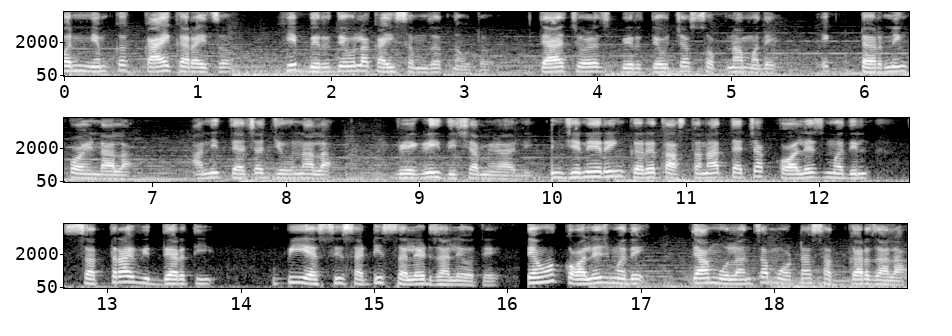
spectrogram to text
पण नेमकं काय करायचं हे बिरदेवला काही समजत नव्हतं. त्याच वेळेस बिरदेवच्या स्वप्नामध्ये एक टर्निंग पॉईंट आला आणि त्याच्या जीवनाला वेगळी दिशा मिळाली. इंजिनिअरिंग करत असताना त्याच्या कॉलेजमधील सतरा विद्यार्थी यू पी एस सीसाठी सलेक्ट झाले होते. तेव्हा कॉलेजमध्ये त्या मुलांचा मोठा सत्कार झाला.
